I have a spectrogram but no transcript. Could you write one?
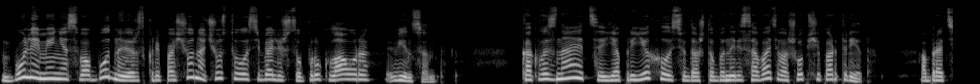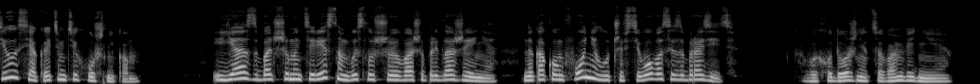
Более-менее свободно и раскрепощенно чувствовала себя лишь супруг Лауры, Винсент. «Как вы знаете, я приехала сюда, чтобы нарисовать ваш общий портрет». Обратилась я к этим тихушникам. «И я с большим интересом выслушаю ваше предложение. На каком фоне лучше всего вас изобразить?» «Вы художница, вам виднее».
